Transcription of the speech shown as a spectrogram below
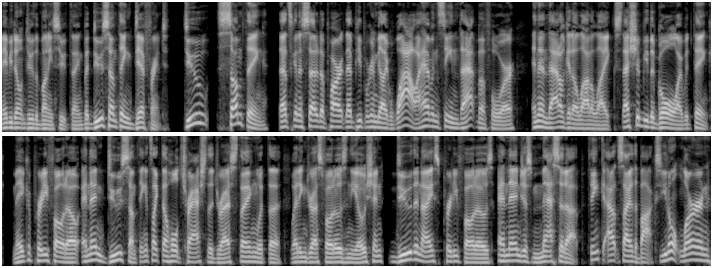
maybe don't do the bunny suit thing, but do something different. Do something that's going to set it apart that people are going to be like, wow, I haven't seen that before. And then that'll get a lot of likes. That should be the goal, I would think. Make a pretty photo and then do something. It's like the whole trash the dress thing with the wedding dress photos in the ocean. Do the nice, pretty photos and then just mess it up. Think outside the box. You don't learn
